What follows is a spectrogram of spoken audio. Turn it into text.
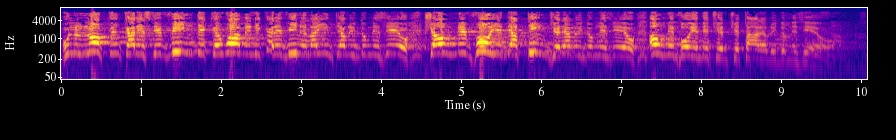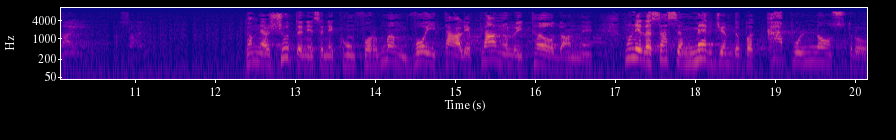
un loc în care se vindecă oamenii care vin înaintea Lui Dumnezeu și au nevoie de atingerea Lui Dumnezeu, au nevoie de cercetarea Lui Dumnezeu. Dumnezeu. Doamne, ajută-ne să ne conformăm voii Tale, planului Tău, Doamne. Nu ne lăsa să mergem după capul nostru,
